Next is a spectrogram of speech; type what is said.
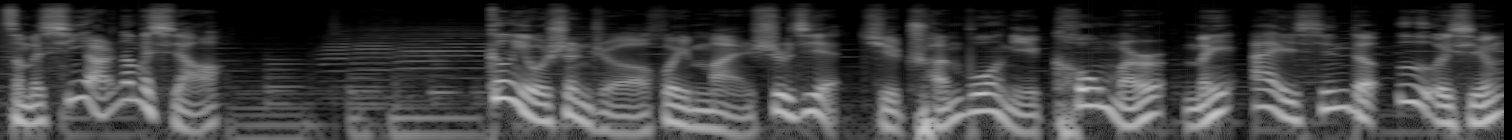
怎么心眼那么小？”更有甚者，会满世界去传播你抠门没爱心的恶行。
